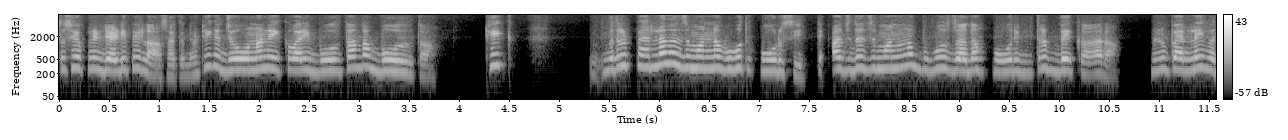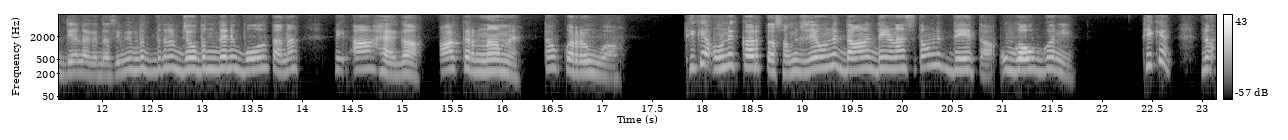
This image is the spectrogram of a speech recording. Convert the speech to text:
ਤੁਸੀਂ ਆਪਣੇ ਡੈਡੀ ਤੋਂ ਹੀ ਲਾ ਸਕਦੇ ਹੋ, ਠੀਕ ਹੈ? ਜੋ ਉਹਨਾਂ ਨੇ ਇੱਕ ਵਾਰੀ ਬੋਲਤਾ ਤਾਂ ਬੋਲਤਾ, ਠੀਕ? ਮਤਲਬ ਪਹਿਲਾਂ ਦਾ ਜ਼ਮਾਨਾ ਬਹੁਤ ਹੋਰ ਸੀ ਤੇ ਅੱਜ ਦਾ ਜ਼ਮਾਨਾ ਨਾ ਬਹੁਤ ਜ਼ਿਆਦਾ ਹੋਰ, ਮਤਲਬ ਬੇਕਾਰ ਆ। ਮੈਨੂੰ ਪਹਿਲਾਂ ਹੀ ਵਧੀਆ ਲੱਗਦਾ ਸੀ ਵੀ ਮਤਲਬ ਜੋ ਬੰਦੇ ਨੇ ਬੋਲਤਾ ਨਾ ਵੀ ਆ ਹੈਗਾ ਆ ਕਰਨਾ ਮੈਂ, ਤਾਂ ਉਹ ਕਰੂਗਾ। ਠੀਕ ਹੈ, ਉਹਨੇ ਕਰਤਾ ਸਮਝ, ਜੇ ਉਹਨੇ ਦਾਨ ਦੇਣਾ ਸੀ ਤਾਂ ਉਹਨੇ ਦੇਤਾ, ਉਹ ਗਾਊਗਾ ਨਹੀਂ। ਠੀਕ ਹੈ, ਨਾ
